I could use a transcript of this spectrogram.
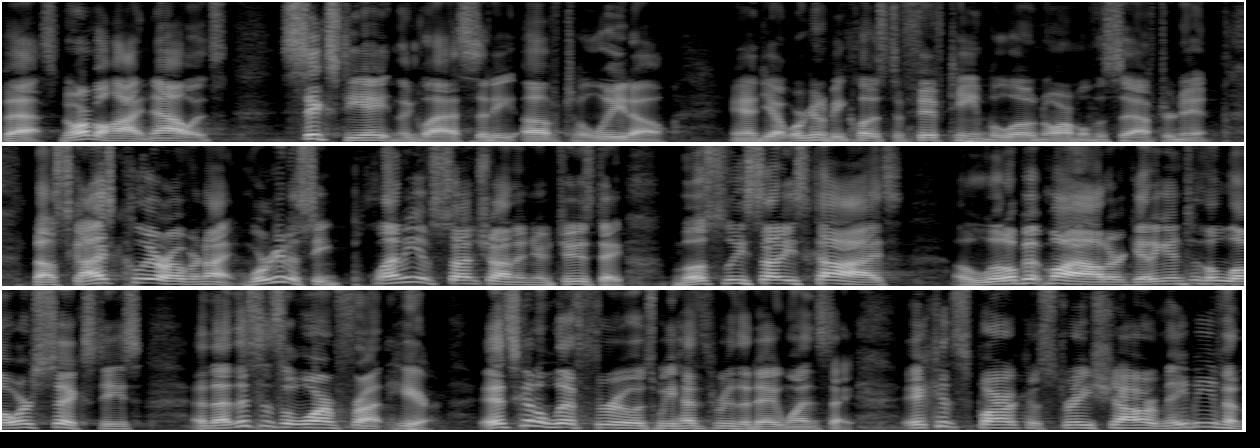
best. Normal high now is 68 in the glass city of Toledo. And yet we're going to be close to 15 below normal this afternoon. Now, skies clear overnight. We're going to see plenty of sunshine on your Tuesday. Mostly sunny skies, a little bit milder, getting into the lower 60s. And then this is the warm front here. It's going to lift through as we head through the day Wednesday. It could spark a stray shower, maybe even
